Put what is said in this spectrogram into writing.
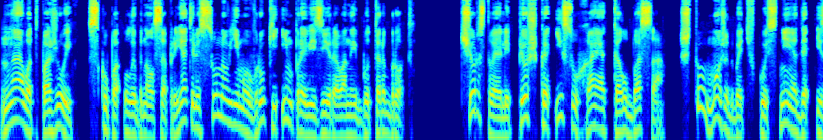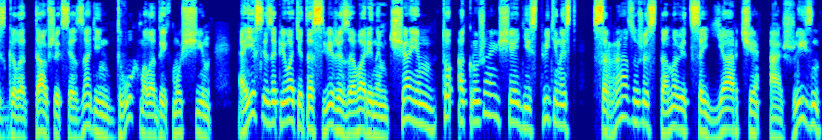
«На вот, пожуй!» – скупо улыбнулся приятель, сунув ему в руки импровизированный бутерброд. Черствая лепешка и сухая колбаса. Что может быть вкуснее для изголодавшихся за день двух молодых мужчин – а если запивать это свежезаваренным чаем, то окружающая действительность сразу же становится ярче, а жизнь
